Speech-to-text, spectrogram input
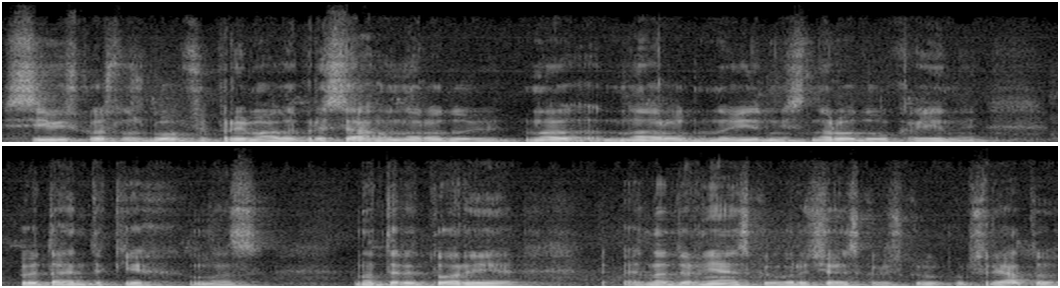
всі військовослужбовці приймали присягу народу на, народу на вірність народу України. Питань таких у нас на території е, Надвірнянського Веречанського військового комісаріату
